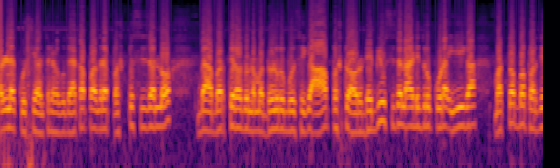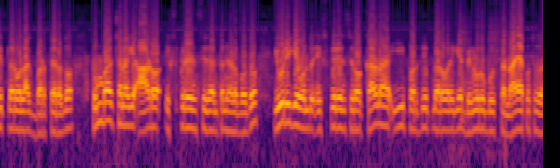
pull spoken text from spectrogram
ಒಳ್ಳೆ ಖುಷಿ ಅಂತ ಹೇಳ್ಬೋದು. ಯಾಕಪ್ಪ ಅಂದರೆ ಫಸ್ಟ್ ಸೀಸನ್ನು ಬರ್ತಿರೋದು ನಮ್ಮ ಬೆಂಗಳೂರು ಬುಲ್ಸಿಗೆ ಆ ಫಸ್ಟು ಅವರು ಡೆಬ್ಯೂ ಸೀಸನ್ ಆಡಿದರೂ ಕೂಡ ಈಗ ಮತ್ತೊಬ್ಬ ಪ್ರದೀಪ್ ನರ್ವಾಲ್ ಆಗಿ ಬರ್ತಿರೋದು ತುಂಬ ಚೆನ್ನಾಗಿ ಆಡೋ ಎಕ್ಸ್ಪೀರಿಯನ್ಸ್ ಇದೆ ಅಂತಲೇ ಹೇಳ್ಬೋದು. ಇವರಿಗೆ ಒಂದು ಎಕ್ಸ್ಪೀರಿಯನ್ಸ್ ಇರೋ ಕಾರಣ ಈ ಪ್ರದೀಪ್ ನರ್ವಾಲ್ಗೆ ಬೆಂಗಳೂರು ಬುಲ್ಸ್ನ ನಾಯಕತ್ವದ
